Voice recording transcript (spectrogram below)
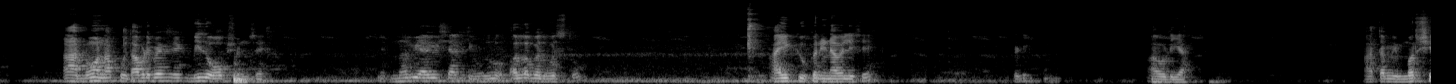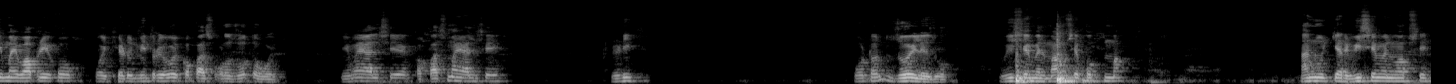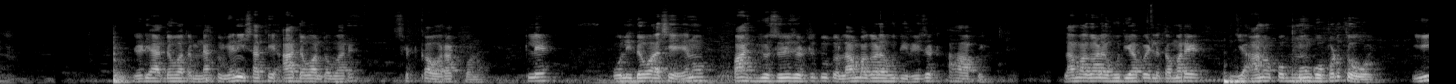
આ નો નાખવું તો આપણી પાસે એક બીજો ઓપ્શન છે. નવી આવી છે આખી અલગ જ વસ્તુ. આઈક્યુ કરીને આવેલી છે. રેડી આવડિયા. આ તમે મરસીમાંય વાપરી શકો. કોઈ ખેડૂત મિત્રો હોય કપાસ વાળો જોતો હોય. એમાંય હાલશે કપાસમાંય હાલશે રેડી બોટલ જોઈ લેજો. વીસ એમએલ માપશે પંપમાં આનું અત્યારે વીસ એમએલ માપશે. રેડી આ દવા તમે નાખ્યું, એની સાથે આ દવાનો તમારે છંટકાવ રાખવાનો. એટલે ઓલી દવા છે, એનો પાંચ દિવસ રિઝલ્ટ હતું, તો લાંબા ગાળા સુધી રિઝલ્ટ આ આપે. લાંબા ગાળા સુધી આપે એટલે તમારે જે આનો પંપ મોંઘો પડતો હોય એ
